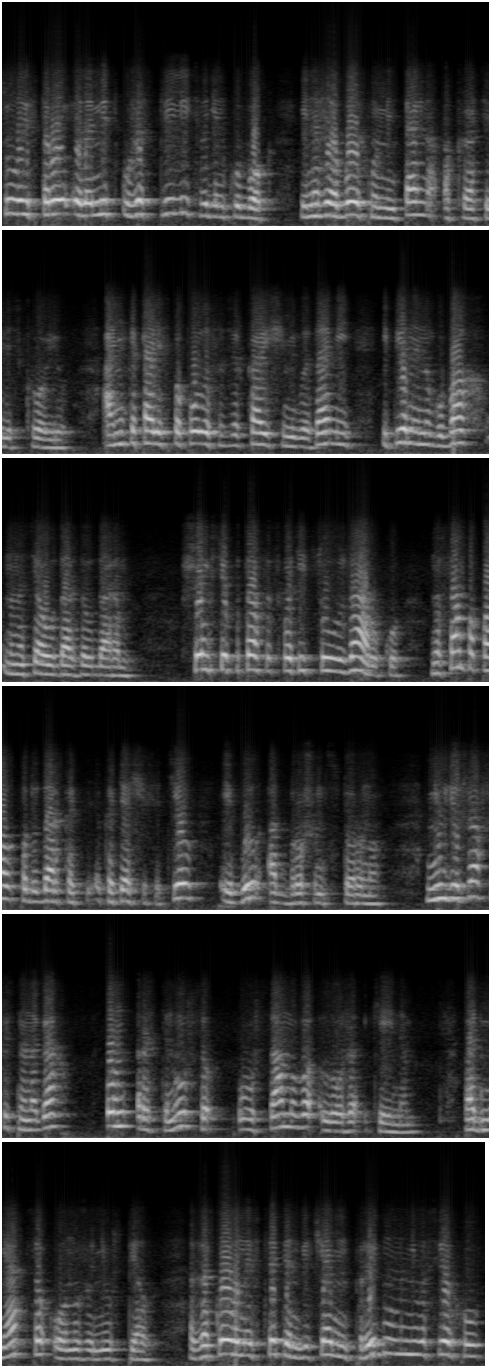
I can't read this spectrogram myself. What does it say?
Сула и второй эламит уже сплелись в один клубок, и ножи обоих моментально окрасились кровью. Они катались по полу со сверкающими глазами и пеной на губах, нанося удар за ударом. Шем все пытался схватить Сулу за руку, но сам попал под удар катящихся тел и был отброшен в сторону. Не удержавшись на ногах, он растянулся у самого ложа Кейна. Подняться он уже не успел. Закованный в цепи англичанин прыгнул на него сверху,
